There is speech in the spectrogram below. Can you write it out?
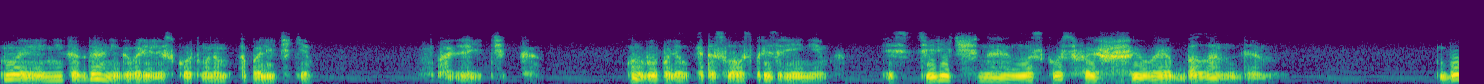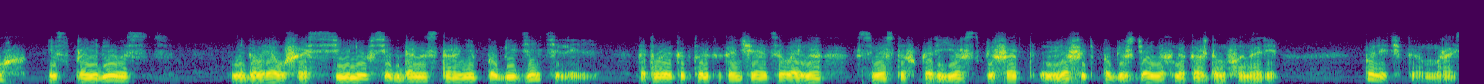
Мы никогда не говорили с Котманом о политике. Политика. Он выпалил это слово с презрением. Истеричная, насквозь фальшивая баланда. Бог и справедливость, не говоря уж о силе, всегда на стороне победителей, которые, как только кончается война, с места в карьер спешат вешать побежденных на каждом фонаре. Политика, мразь,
